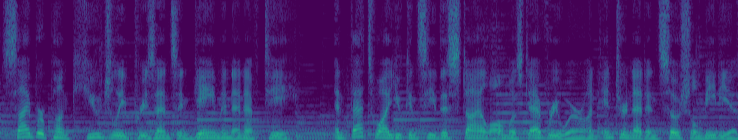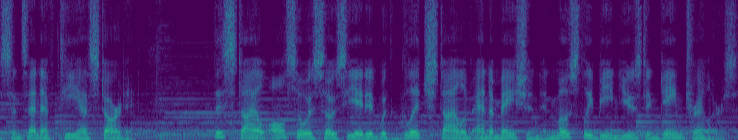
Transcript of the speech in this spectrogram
Cyberpunk hugely presents in game and NFT. And that's why you can see this style almost everywhere on internet and social media since NFT has started. This style also associated with glitch style of animation and mostly being used in game trailers.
